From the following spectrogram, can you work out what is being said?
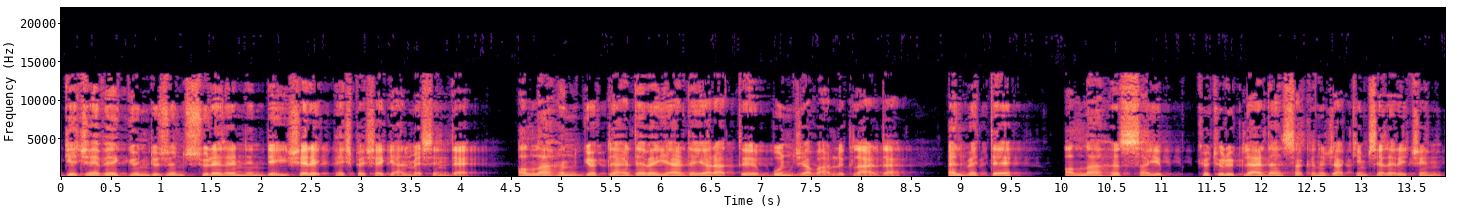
Gece ve gündüzün sürelerinin değişerek peş peşe gelmesinde Allah'ın göklerde ve yerde yarattığı bunca varlıklarda elbette Allah'ı sayıp kötülüklerden sakınacak kimseler için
